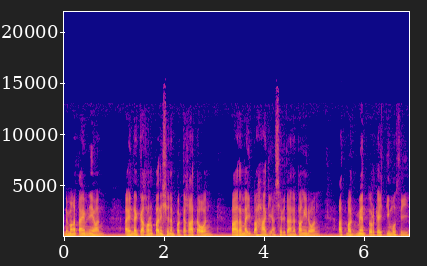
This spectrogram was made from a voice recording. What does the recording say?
ng mga time na yon, ay nagkakaroon pa rin siya ng pagkakataon para maibahagi ang salita ng Panginoon at mag-mentor kay Timothy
